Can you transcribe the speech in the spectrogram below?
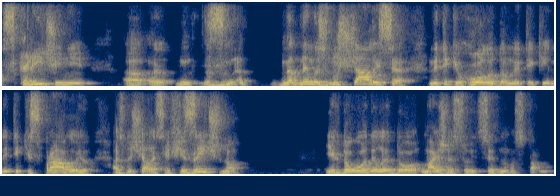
скалічені, з- над ними знущалися не тільки голодом, не тільки, не тільки спрагою, а знущалися фізично. Їх доводили до майже суїцидного стану.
